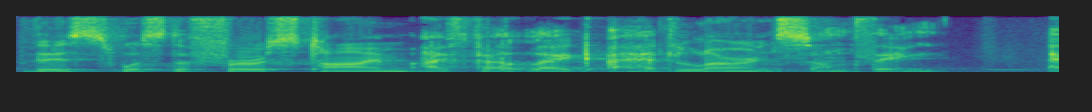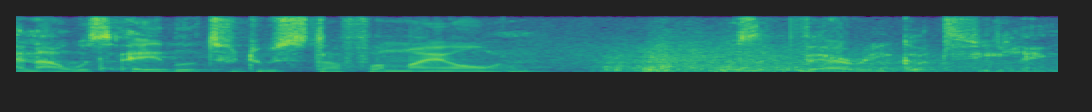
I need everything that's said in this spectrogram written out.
This was the first time I felt like I had learned something and I was able to do stuff on my own. It was a very good feeling.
